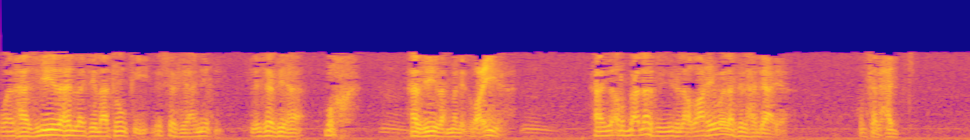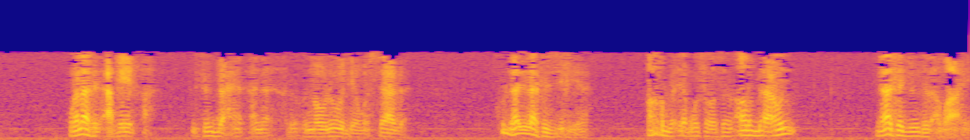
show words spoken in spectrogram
والهزيلة التي لا تنقي ليس فيها نقي ليس فيها مخ هزيلة مريض ضعيفة. هذه أربع لا تجي في الأضاحي ولا في الهدايا وفي الحج ولا في العقيقة تذبح المولود يوم السابع. كل هذه لا تجزي فيها. أربع يقول صلى الله عليه وسلم أربع لا تجوز في الأضاحي.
